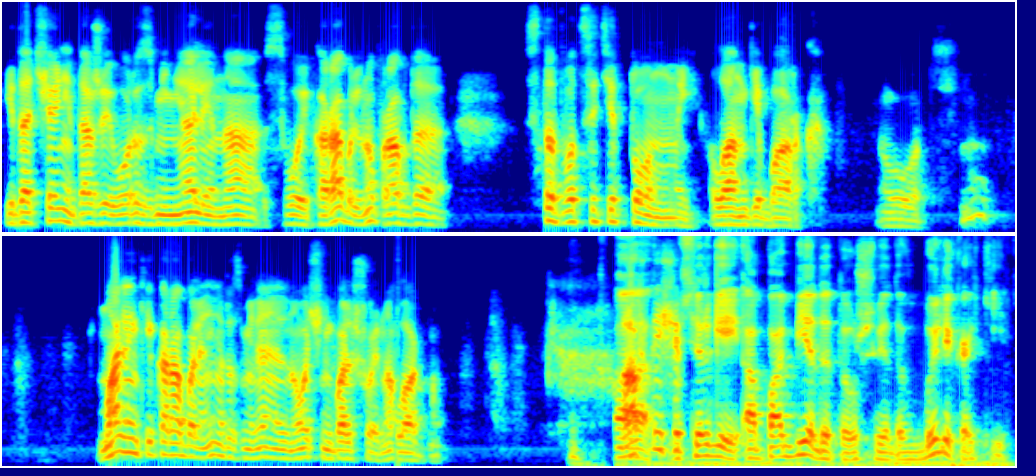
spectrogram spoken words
и датчане даже его разменяли на свой корабль. Ну, правда, 120-тонный Лангебарк. Вот. Ну, маленький корабль они разменяли на очень большой, на флагман. А, а тысяч... Сергей, а победы-то у шведов были какие-то?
